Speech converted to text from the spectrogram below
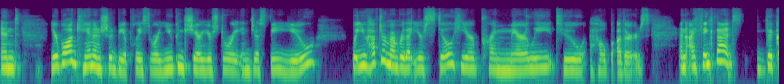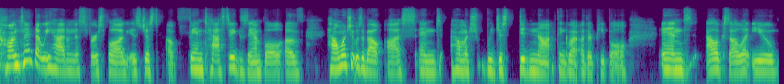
And your blog can and should be a place where you can share your story and just be you. But you have to remember that you're still here primarily to help others. And I think that the content that we had on this first blog is just a fantastic example of how much it was about us and how much we just did not think about other people. And Alex, I'll let you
